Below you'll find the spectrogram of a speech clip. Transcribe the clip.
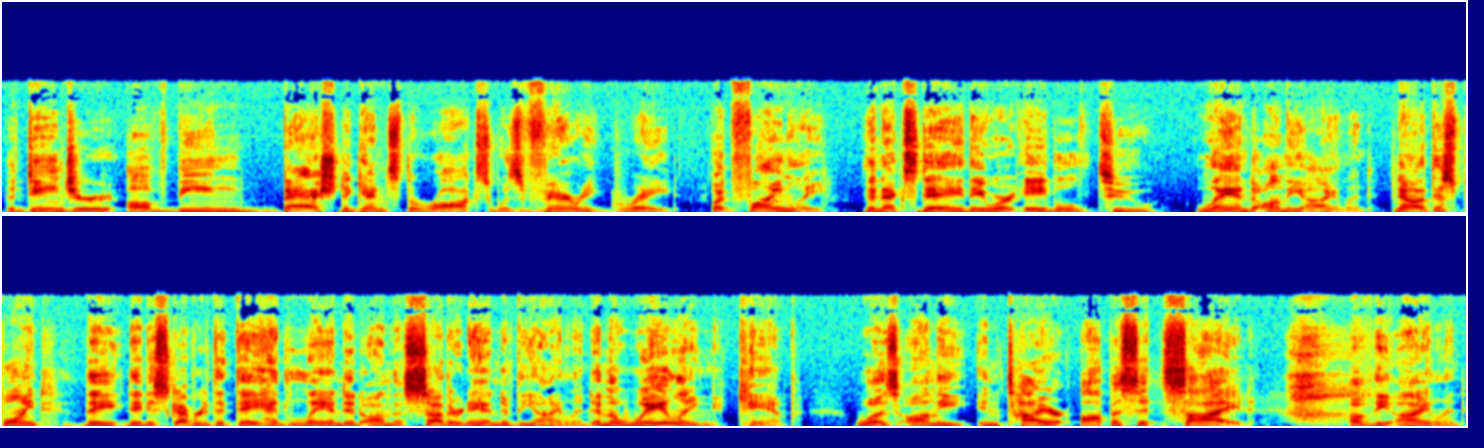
The danger of being bashed against the rocks was very great. But finally, the next day, they were able to land on the island. Now, at this point, they, they discovered that they had landed on the southern end of the island, and the whaling camp was on the entire opposite side of the island.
